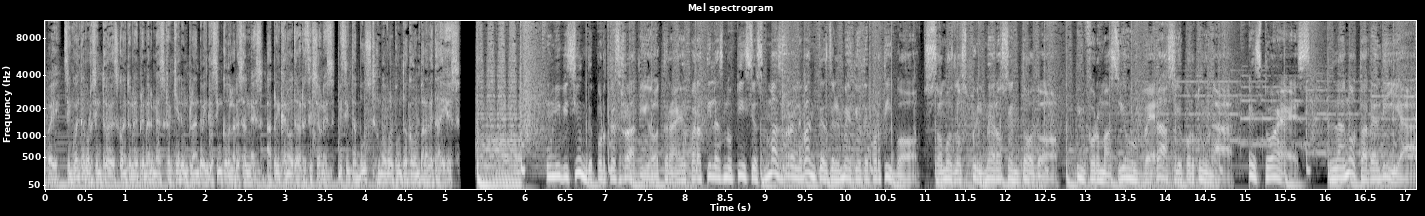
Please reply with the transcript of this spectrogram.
AroPay. 50% de descuento en el primer mes requiere un plan de 25 dólares al mes. Aplican otras restricciones. Visita boostmobile.com para detalles. Univisión Deportes Radio trae para ti las noticias más relevantes del medio deportivo. Somos los primeros en todo. Información veraz y oportuna. Esto es La Nota del Día.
